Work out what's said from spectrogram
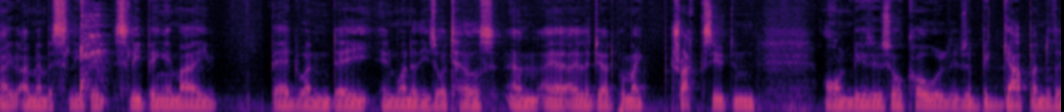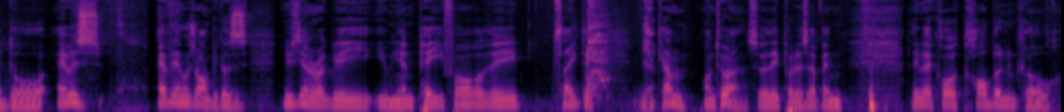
I, I remember sleeping sleeping in my bed one day in one of these hotels, and I, I literally had to put my tracksuit and on because it was so cold. There was a big gap under the door. It was everything was wrong because New Zealand Rugby Union pay for the side to, Yeah. to come on tour, so they put us up in. I think they're called Cobb and Co.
